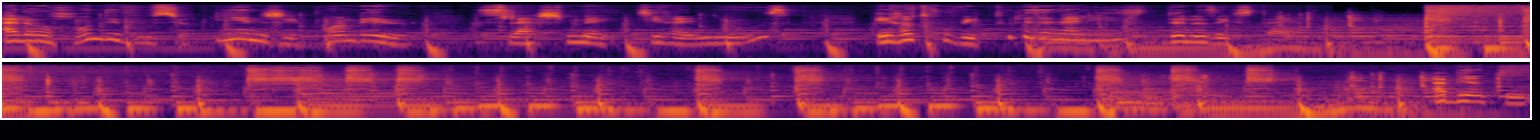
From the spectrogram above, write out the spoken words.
Alors rendez-vous sur ing.be slash news et retrouvez toutes les analyses de nos experts. À bientôt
